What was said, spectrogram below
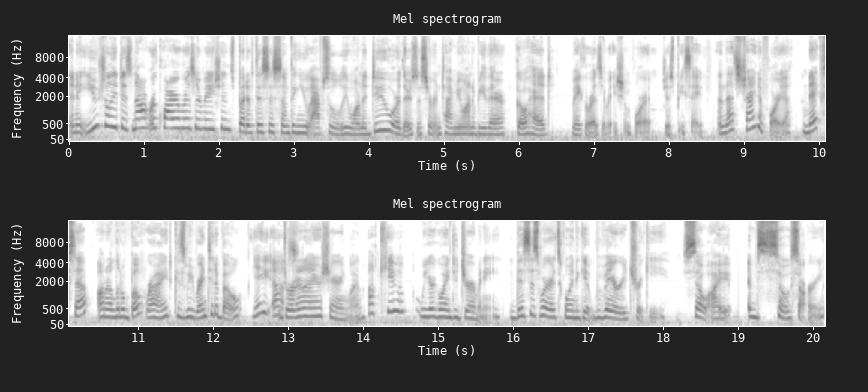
and it usually does not require reservations, but if this is something you absolutely want to do, or there's a certain time you want to be there, go ahead, make a reservation for it. Just be safe. And that's China for you. Next up on our little boat ride, because we rented a boat, Yay, us. Jordan and I are sharing one. Oh, cute. We are going to Germany. This is where it's going to get very tricky. So I am so sorry.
